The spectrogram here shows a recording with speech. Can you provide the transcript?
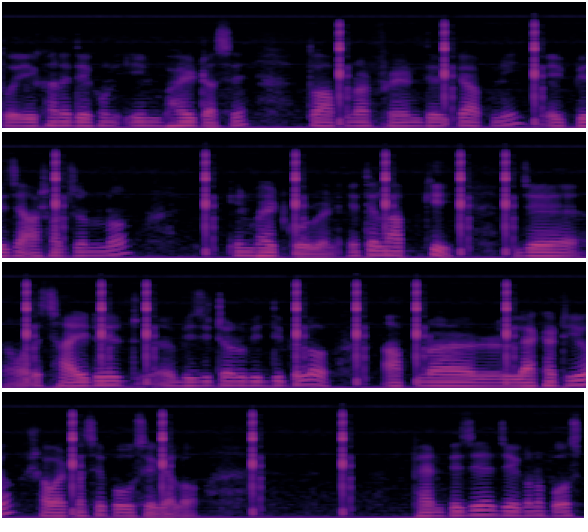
তো এখানে দেখুন ইনভাইট আছে। তো আপনার ফ্রেন্ডদেরকে আপনি এই পেজে আসার জন্য ইনভাইট করবেন। এতে লাভ কি? যে আমাদের সাইডের ভিজিটারও বৃদ্ধি পেল, আপনার লেখাটিও সবার কাছে পৌঁছে গেল। ফ্যান পেজে যে কোনো পোস্ট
